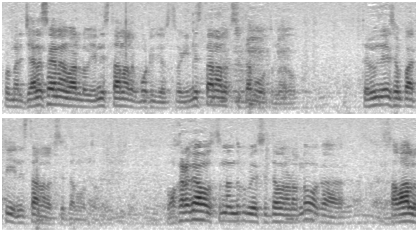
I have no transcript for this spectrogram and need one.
ఇప్పుడు మరి జనసేన వాళ్ళు ఎన్ని స్థానాలకు పోటీ చేస్తున్నారు? ఎన్ని స్థానాలకు సిద్ధమవుతున్నారు? తెలుగుదేశం పార్టీ ఎన్ని స్థానాలకు సిద్ధమవుతుంది? ఒకరుగా వస్తున్నందుకు మేము సిద్ధం అనడంలో ఒక సవాలు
